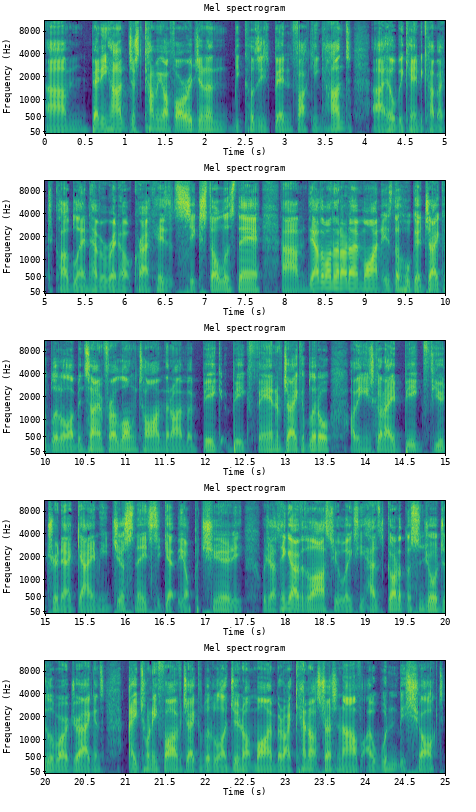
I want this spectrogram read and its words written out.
Um, Benny Hunt just coming off Origin, and because he's Ben fucking Hunt, uh, he'll be keen to come back to Clubland, have a red hot crack. He's at six dollars there. Um, the other one that I don't mind is the hooker, Jacob Liddle. I've been saying for a long time that I'm a big, big fan of Jacob Liddle. I think he's got a big future in our game. He just needs to get the opportunity, which I think over the last few weeks he has got at the St George Illawarra Dragons. Eight twenty five, Jacob Liddle. I do not mind, but I cannot stress enough. I wouldn't be shocked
